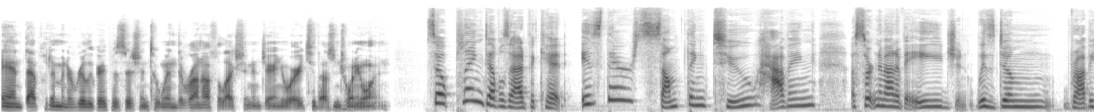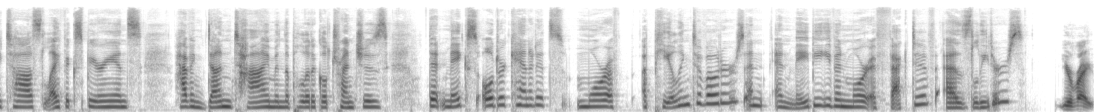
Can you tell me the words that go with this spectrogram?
And that put him in a really great position to win the runoff election in January 2021. So, playing devil's advocate, is there something to having a certain amount of age and wisdom, gravitas, life experience, having done time in the political trenches that makes older candidates more appealing to voters and, and maybe even more effective as leaders? You're right.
